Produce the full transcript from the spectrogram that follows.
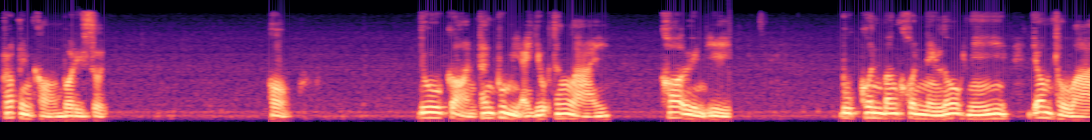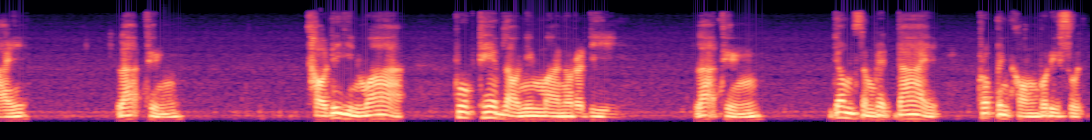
เพราะเป็นของบริสุทธิ์ 6. ดูก่อนท่านผู้มีอายุทั้งหลาย ข้ออื่นอีก บุคคลบางคนในโลกนี้ย่อมถวาย ละถึง เขาได้ยินว่า พวกเทพเหล่านิมมานรดี ละถึง ย่อมสำเร็จได้ เพราะเป็นของบริสุทธิ์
